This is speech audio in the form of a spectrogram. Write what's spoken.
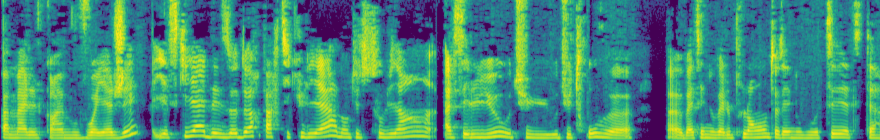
pas mal quand même voyager. Est-ce qu'il y a des odeurs particulières dont tu te souviens à ces lieux où tu où tu trouves euh, euh bah, tes nouvelles plantes, tes nouveautés, etc.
